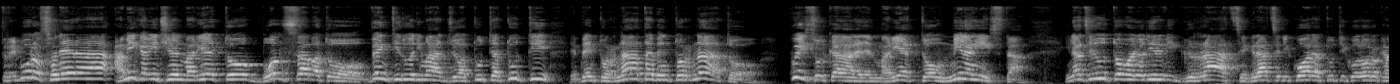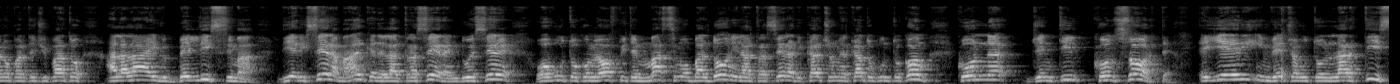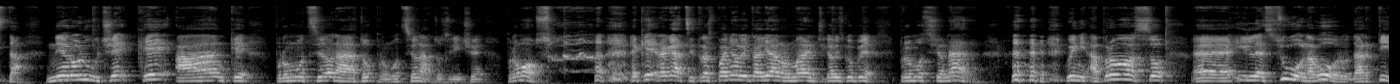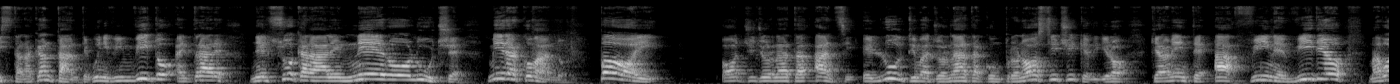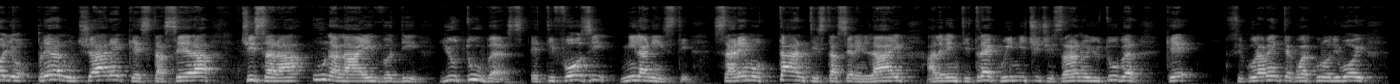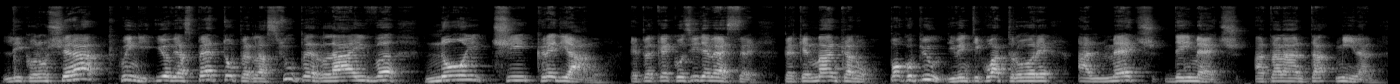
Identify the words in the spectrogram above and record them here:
Tribù Rossonera, amiche e amici del Marietto, buon sabato 22 di maggio a tutti e a tutti e bentornata e bentornato qui sul canale del Marietto Milanista. Innanzitutto voglio dirvi grazie, grazie di cuore a tutti coloro che hanno partecipato alla live bellissima di ieri sera, ma anche dell'altra sera. In due sere ho avuto come ospite Massimo Baldoni, l'altra sera di calciomercato.com con gentil consorte. E ieri invece ho avuto l'artista Nero Luce che ha anche promozionato, promozionato si dice, promosso. e che ragazzi tra spagnolo e italiano ormai non ci capisco più, promozionare quindi ha promosso eh, il suo lavoro da artista, da cantante, quindi vi invito a entrare nel suo canale Nero Luce, mi raccomando. Poi oggi giornata, anzi è l'ultima giornata con pronostici che vi dirò chiaramente a fine video, ma voglio preannunciare che stasera ci sarà una live di youtubers e tifosi milanisti. Saremo tanti stasera in live, alle 23.15 ci saranno youtuber che sicuramente qualcuno di voi li conoscerà, quindi io vi aspetto per la super live Noi ci crediamo. E perché così deve essere? Perché mancano poco più di 24 ore al match dei match Atalanta-Milan.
